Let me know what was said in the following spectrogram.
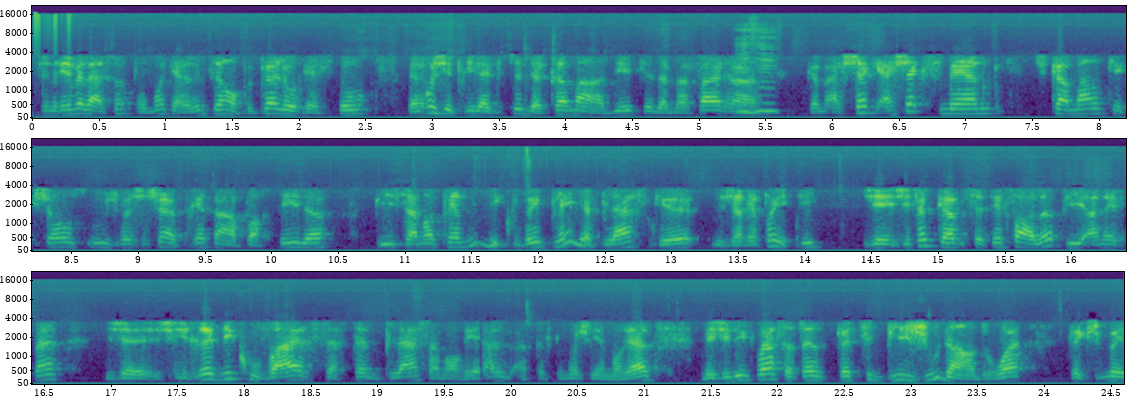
c'est une révélation pour moi, Caroline. On peut plus aller au resto. Mais ben, moi, j'ai pris l'habitude de commander, de me faire mm-hmm. comme à chaque à chaque semaine, je commande quelque chose où je vais chercher un prêt à emporter. Là, puis ça m'a permis de découvrir plein de places que j'aurais pas été. J'ai, fait comme cet effort-là, puis honnêtement, j'ai redécouvert certaines places à Montréal, parce que moi je viens de Montréal, mais j'ai découvert certains petits bijoux d'endroits fait que je me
